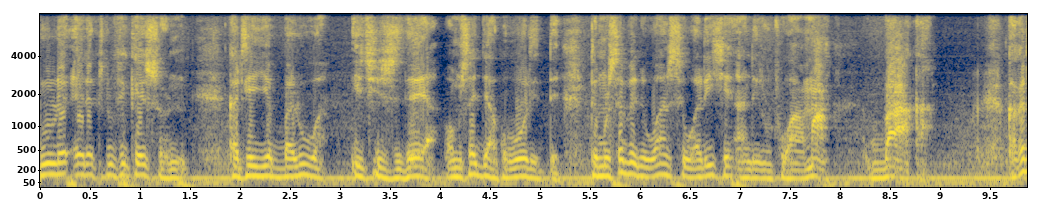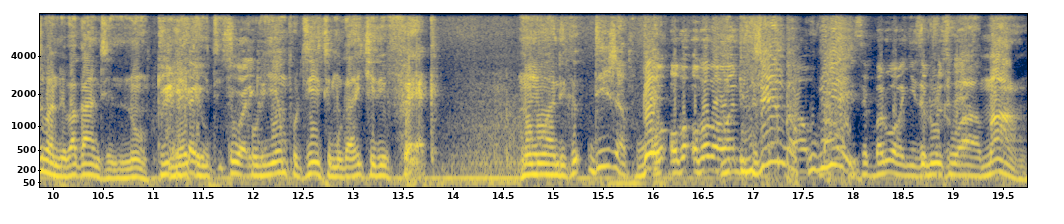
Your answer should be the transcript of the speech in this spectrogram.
rural electrification kati eyo ebbaluwa it is there omusajja akubuulidde ti museveni wansi waliche and lutwama baaka. Kakati bano ne bagaa nti no walike. kuliyemputiiti mugaye kiri fake. Mumuwandike nze mbakubye. lutwama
